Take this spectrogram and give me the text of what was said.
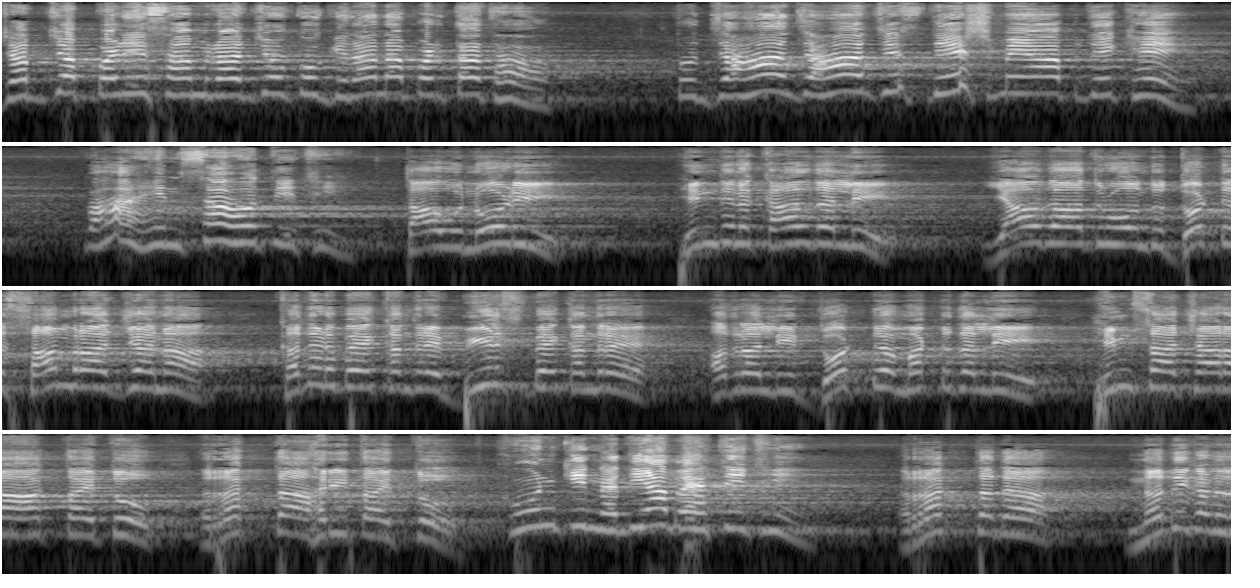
जब जब बड़े साम्राज्यों को गिराना पड़ता था तो जहां जहां जिस देश में आप देखें वहां हिंसा होती थी ತಾವು ನೋಡಿ ಹಿಂದಿನ ಕಾಲದಲ್ಲಿ ಯಾವುದಾದ್ರೂ ಒಂದು ದೊಡ್ಡ ಸಾಮ್ರಾಜ್ಯನ ಕದಡಬೇಕಂದ್ರೆ ಬೀಳಿಸ್ಬೇಕಂದ್ರೆ ಅದರಲ್ಲಿ ದೊಡ್ಡ ಮಟ್ಟದಲ್ಲಿ ಹಿಂಸಾಚಾರ ಆಗ್ತಾ ಇತ್ತು ರಕ್ತ ಹರಿತಾ ಇತ್ತು खून की नदियां बहती थी ರಕ್ತದ ನದಿಗಳು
